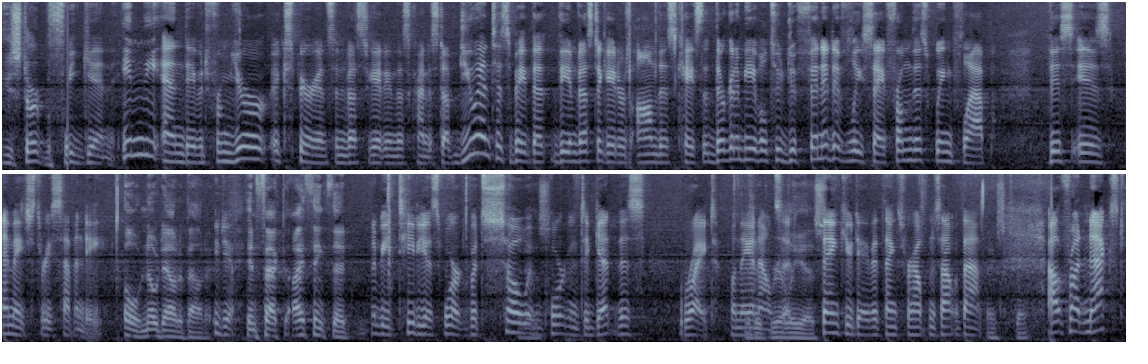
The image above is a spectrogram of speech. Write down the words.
you start before begin. In the end, David, from your experience investigating this kind of stuff, do you anticipate that the investigators on this case that they're going to be able to definitively say from this wing flap? This is MH370. Oh, no doubt about it. You do. In fact, I think that... It's going to be tedious work, but so important to get this right when they announce it. Really it. Is. Thank you, David. Thanks for helping us out with that. Thanks, Kate. Out front next.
